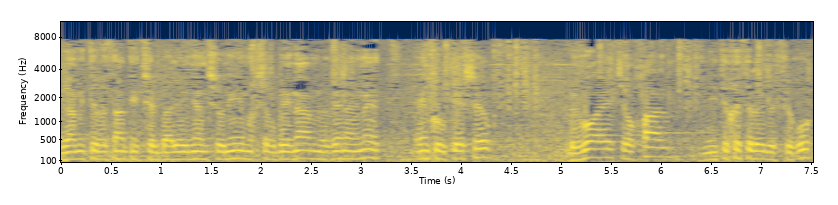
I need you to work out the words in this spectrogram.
וגם אינטרסנטית של בעלי עניין שונים אשר בינם לבין האמת אין כל קשר. בבוא העת שאוכל אני אתייחס אליהם בפירוט.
